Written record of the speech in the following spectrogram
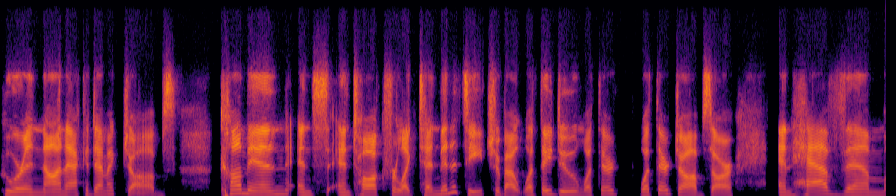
who are in non-academic jobs come in and and talk for like 10 minutes each about what they do and what their what their jobs are and have them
